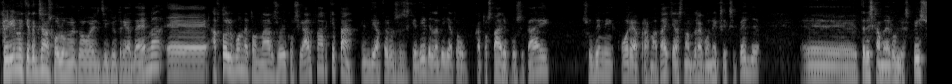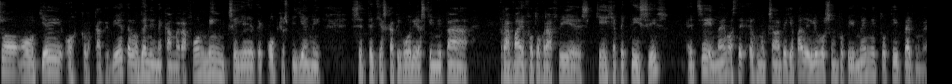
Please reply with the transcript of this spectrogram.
κλείνω και δεν ξανασχολούμαι με το LG Q31. Ε, αυτό λοιπόν είναι το Narzo 20A, αρκετά ενδιαφέρουσα συσκευή, δηλαδή για το κατοστάρι που ζητάει. Σου δίνει ωραία πραγματάκια, Snapdragon 665, ε, τρεις καμερούλες πίσω, OK, okay, όχι κάτι ιδιαίτερο, δεν είναι camera phone, μην ξεγελιέται όποιος πηγαίνει σε τέτοια κατηγορία κινητά, τραβάει φωτογραφίες και έχει απαιτήσεις. Έτσι, να είμαστε, έχουμε ξαναπεί και πάλι, λίγο συνειδητοποιημένοι το τι παίρνουμε.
